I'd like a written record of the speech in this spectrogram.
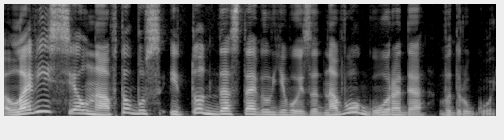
Лави сел на автобус, и тот доставил его из одного города в другой.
